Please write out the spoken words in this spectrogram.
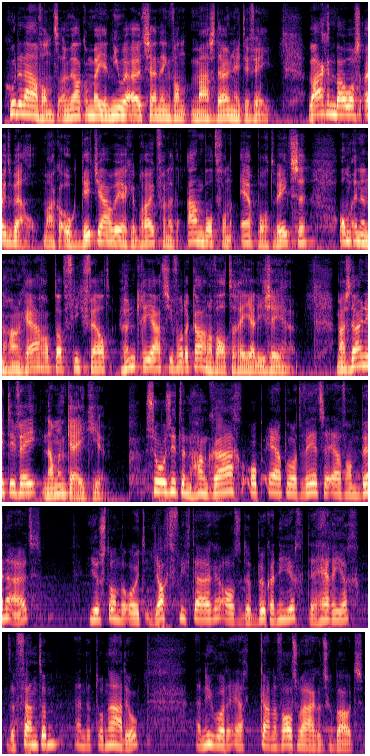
Goedenavond en welkom bij een nieuwe uitzending van Maasduinen TV. Wagenbouwers uit Wel maken ook dit jaar weer gebruik van het aanbod van Airport Weetse om in een hangar op dat vliegveld hun creatie voor de carnaval te realiseren. Maasduinen TV nam een kijkje. Zo ziet een hangar op Airport Weetse er van binnen uit. Hier stonden ooit jachtvliegtuigen als de Buccaneer, de Harrier, de Phantom en de Tornado. En nu worden er carnavalswagens gebouwd.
